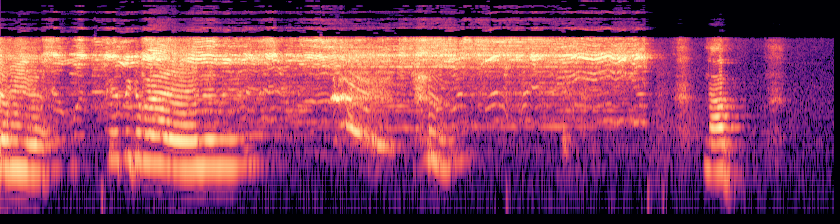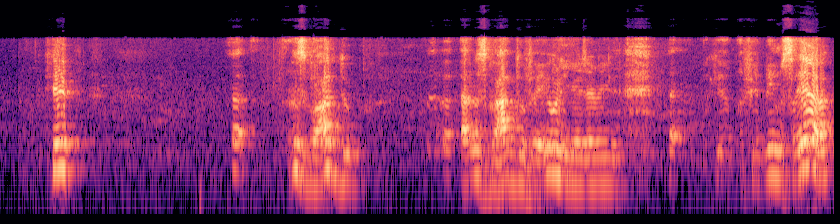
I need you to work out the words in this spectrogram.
جميلة كيفك معايا يا جميلة نعم كيف رزقه عبده رزقه عبده في عيوني يا جميلة في بيم السيارة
